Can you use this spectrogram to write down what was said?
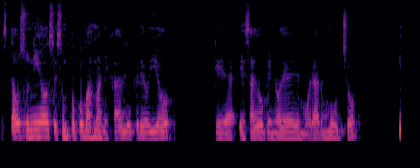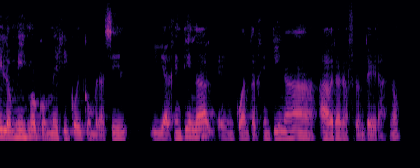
Estados Unidos es un poco más manejable, creo yo, que es algo que no debe demorar mucho, y lo mismo con México y con Brasil y Argentina, en cuanto Argentina abra las fronteras, ¿no?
